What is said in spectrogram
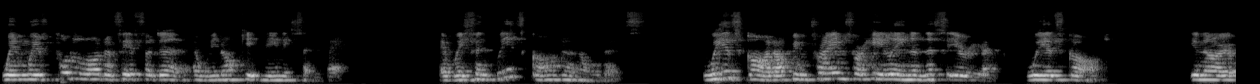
when we've put a lot of effort in and we're not getting anything back. And we think, where's God in all this? Where's God? I've been praying for healing in this area. Where's God? You know,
